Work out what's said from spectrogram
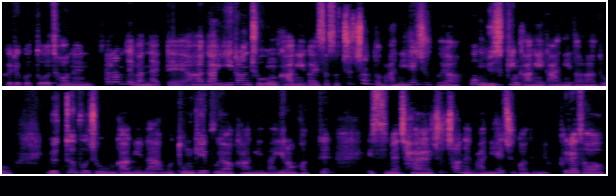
그리고 또 저는 사람들 만날 때 아 나 이런 좋은 강의가 있어서 추천도 많이 해주고요. 꼭 뉴스킨 강의가 아니더라도 유튜브 좋은 강의나 뭐 동기부여 강의나 이런 것들 있으면 잘 추천을 많이 해주거든요. 그래서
